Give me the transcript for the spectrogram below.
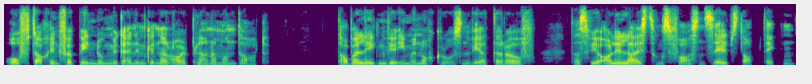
oft auch in Verbindung mit einem Generalplanermandat. Dabei legen wir immer noch großen Wert darauf, dass wir alle Leistungsphasen selbst abdecken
